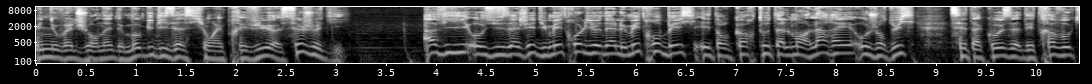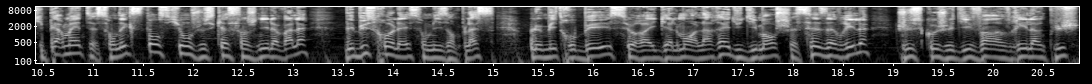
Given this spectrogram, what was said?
Une nouvelle journée de mobilisation est prévue ce jeudi. Avis aux usagers du métro lyonnais. Le métro B est encore totalement à l'arrêt aujourd'hui. C'est à cause des travaux qui permettent son extension jusqu'à Saint-Genis-Laval. Des bus relais sont mis en place. Le métro B sera également à l'arrêt du dimanche 16 avril jusqu'au jeudi 20 avril inclus,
